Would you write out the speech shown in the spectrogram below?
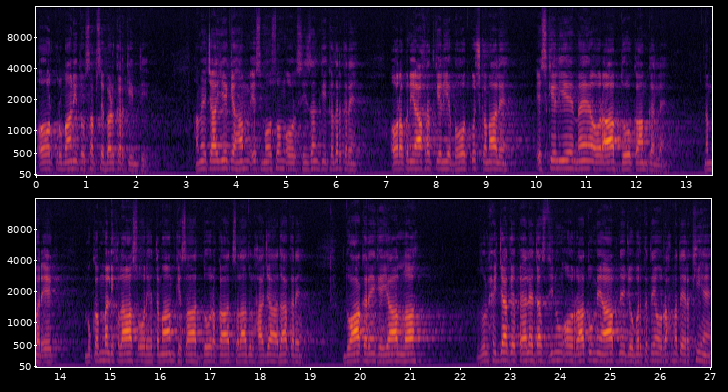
اور قربانی تو سب سے بڑھ کر قیمتی۔ ہمیں چاہیے کہ ہم اس موسم اور سیزن کی قدر کریں اور اپنی آخرت کے لیے بہت کچھ کما لیں۔ اس کے لیے میں اور آپ دو کام کر لیں۔ نمبر ایک، مکمل اخلاص اور اہتمام کے ساتھ دو رکعت صلاۃ الحاجہ ادا کریں۔ دعا کریں کہ یا اللہ، ذوالحجہ کے پہلے دس دنوں اور راتوں میں آپ نے جو برکتیں اور رحمتیں رکھی ہیں،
